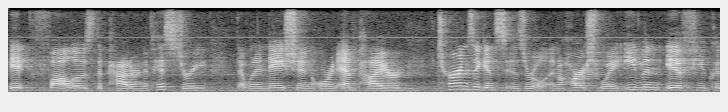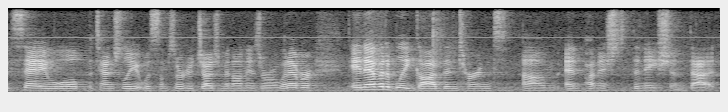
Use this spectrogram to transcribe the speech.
it follows the pattern of history that when a nation or an empire mm-hmm. turns against Israel in a harsh way, even if you could say, well, potentially it was some sort of judgment on Israel or whatever, inevitably God then turned um, and punished the nation that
